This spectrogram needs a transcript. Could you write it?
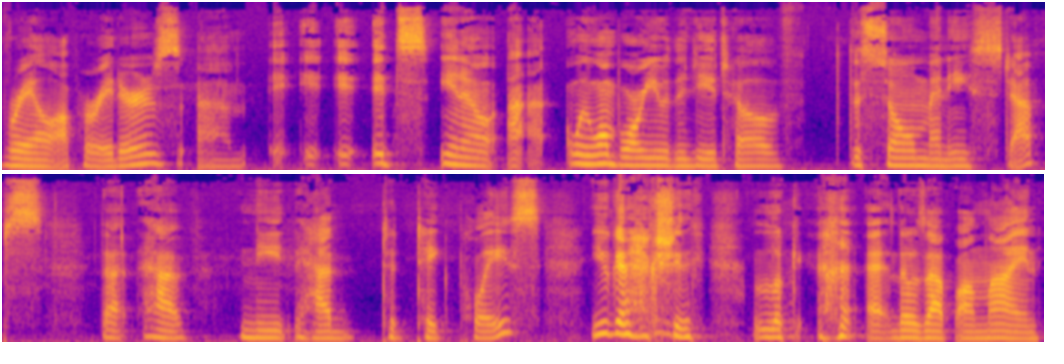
rail operators. Um, it, it, it's, you know, I, we won't bore you with the detail of the so many steps that have need had to take place. You can actually look at those up online,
